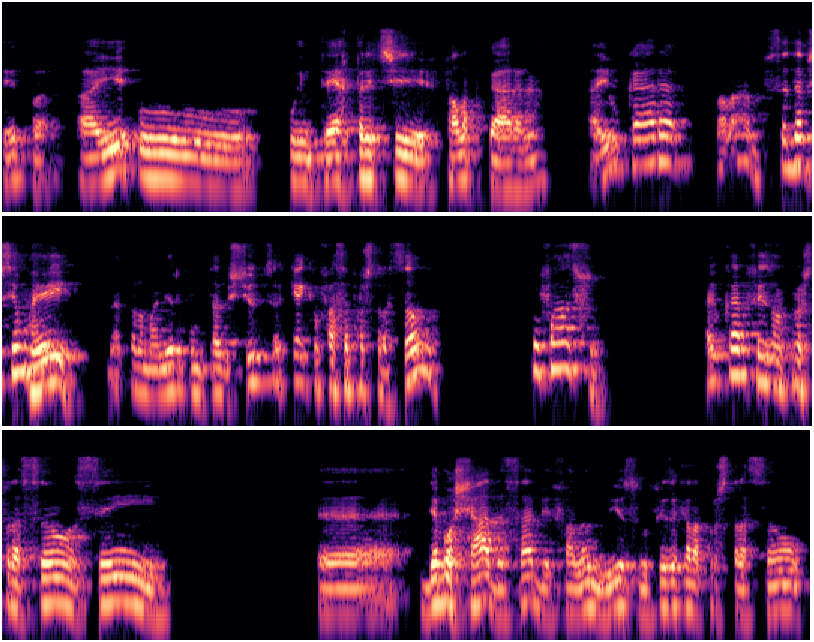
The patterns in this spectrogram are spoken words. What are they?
Epa, aí o, o intérprete fala para o cara, né? Aí o cara fala, ah, você deve ser um rei, né? pela maneira como está vestido. Você quer que eu faça prostração? Eu faço. Aí o cara fez uma prostração assim, é, debochada, sabe? Falando isso, não fez aquela prostração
